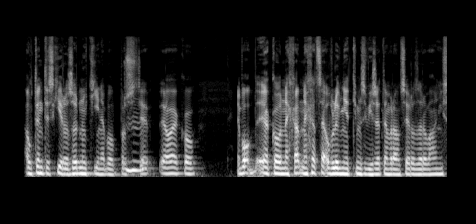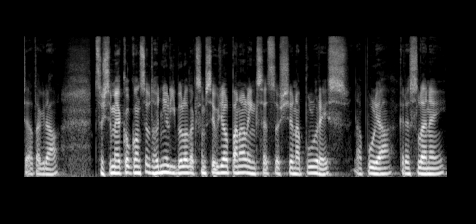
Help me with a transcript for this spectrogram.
autentické rozhodnutí, nebo prostě, mm. jo, jako, nebo jako nechat, nechat se ovlivnit tím zvířetem v rámci rozhodování se a tak dál. Což se mi jako koncept hodně líbilo, tak jsem si udělal pana Linkse, což je na půl rys, na půl já, kreslený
